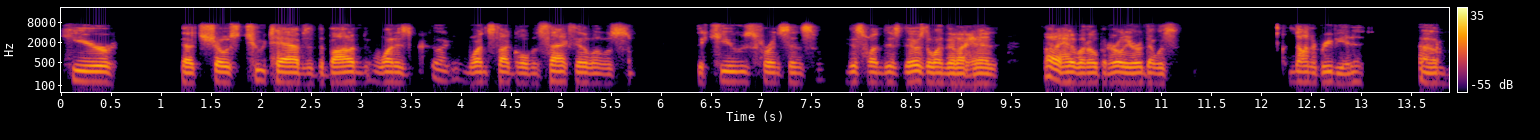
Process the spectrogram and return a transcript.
here that shows two tabs at the bottom. One is one stock Goldman Sachs. The other one was the Qs, for instance. This one, this there's the one that I had. I thought I had one open earlier that was non-abbreviated. Um,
